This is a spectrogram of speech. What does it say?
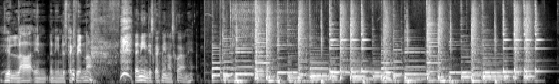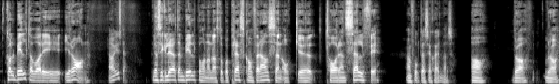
hylla in den indiska kvinnan? Den indiska kvinnans skönhet. Carl Bildt har varit i Iran. Ja, just det. Det har cirkulerat en bild på honom när han står på presskonferensen och eh, tar en selfie. Han fotar sig själv alltså. Ja, bra, bra.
